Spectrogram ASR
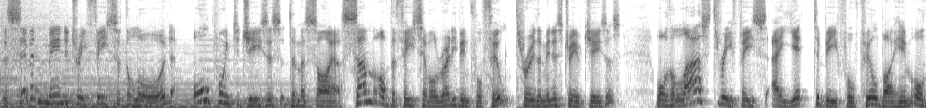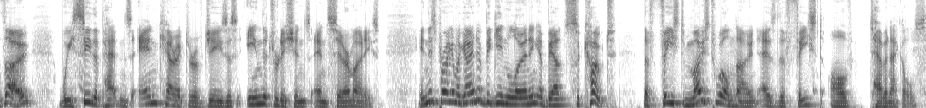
The seven mandatory feasts of the Lord all point to Jesus, the Messiah. Some of the feasts have already been fulfilled through the ministry of Jesus, while the last three feasts are yet to be fulfilled by him, although we see the patterns and character of Jesus in the traditions and ceremonies. In this program, we're going to begin learning about Sukkot, the feast most well known as the Feast of Tabernacles.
